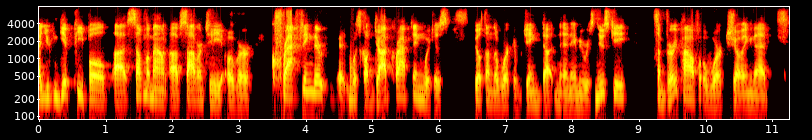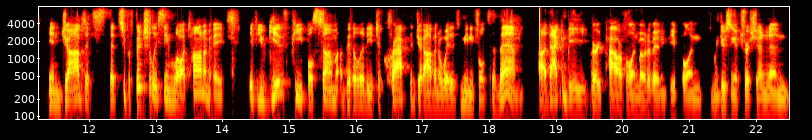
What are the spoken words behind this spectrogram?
uh, you can give people uh, some amount of sovereignty over crafting their what's called job crafting, which is built on the work of Jane Dutton and Amy Wrzesniewski. Some very powerful work showing that in jobs that superficially seem low autonomy, if you give people some ability to craft the job in a way that's meaningful to them, uh, that can be very powerful in motivating people and reducing attrition and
